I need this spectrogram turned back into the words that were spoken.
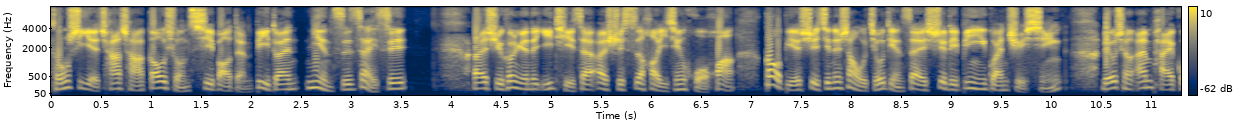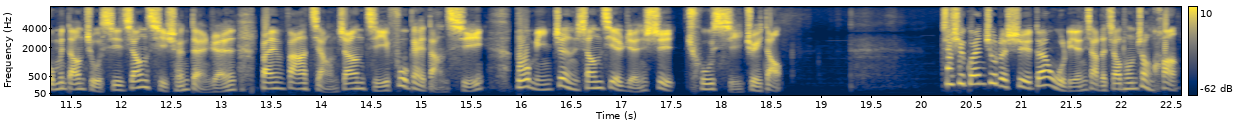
同时也查查高雄气爆等弊端。念兹在兹，而许坤元的遗体在二十四号已经火化，告别式今天上午九点在市立殡仪馆举行，流程安排国民党主席江启臣等人颁发奖章及覆盖党旗，多名政商界人士出席追悼。继续关注的是端午连假的交通状况。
